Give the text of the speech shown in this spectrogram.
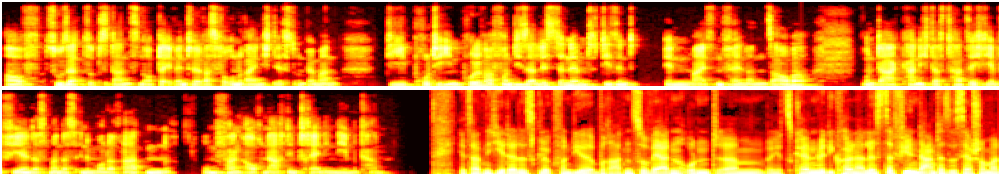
auf Zusatzsubstanzen, ob da eventuell was verunreinigt ist. Und wenn man die Proteinpulver von dieser Liste nimmt, die sind in den meisten Fällen dann sauber. Und da kann ich das tatsächlich empfehlen, dass man das in einem moderaten Umfang auch nach dem Training nehmen kann. Jetzt hat nicht jeder das Glück, von dir beraten zu werden. Und ähm, jetzt kennen wir die Kölner Liste. Vielen Dank. Das ist ja schon mal,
